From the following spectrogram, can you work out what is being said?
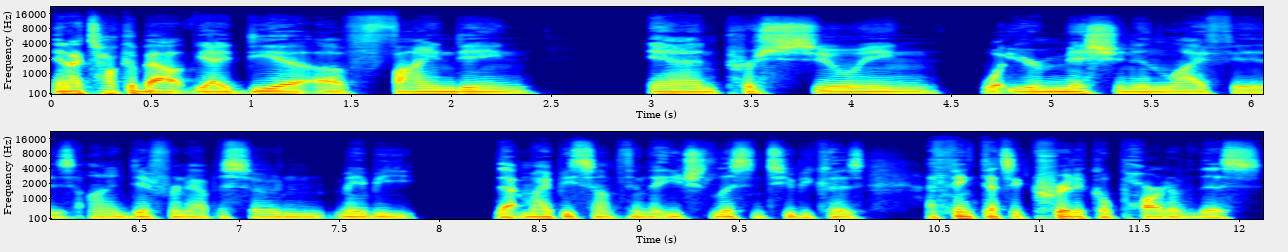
And I talk about the idea of finding and pursuing what your mission in life is on a different episode. And maybe that might be something that you should listen to because I think that's a critical part of this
